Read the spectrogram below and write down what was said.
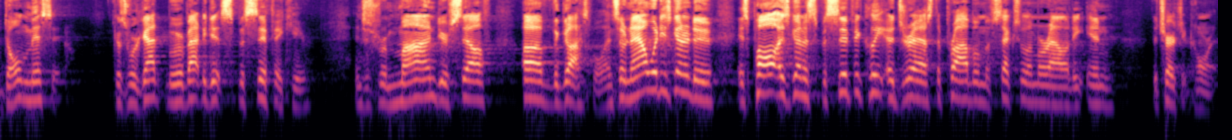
don't miss it because we're, we're about to get specific here. And just remind yourself of the gospel. And so now what he's going to do is Paul is going to specifically address the problem of sexual immorality in the church at Corinth.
